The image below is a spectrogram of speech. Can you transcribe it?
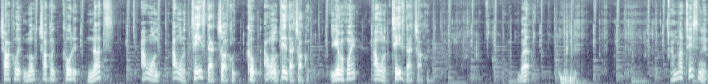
chocolate, milk chocolate coated nuts, I want I want to taste that chocolate coat. I want to taste that chocolate. You get my point? I want to taste that chocolate. But I'm not tasting it.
